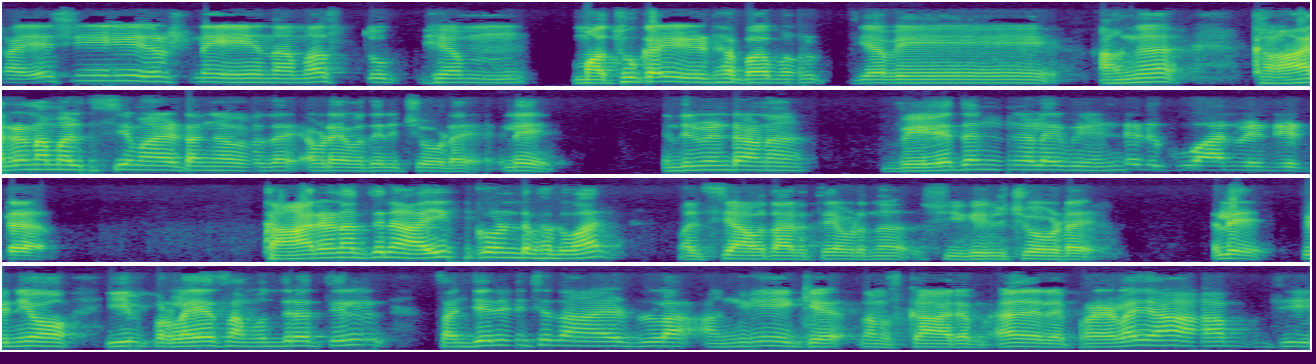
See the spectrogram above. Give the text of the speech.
കയശീർഷ്ണേ നമസ്തുഭ്യം മധുകൈഢപമൃത്യവേ അങ്ങ് കാരണമത്സ്യമായിട്ട് അങ്ങ് അവിടെ അവതരിച്ചോടെ അല്ലേ? എന്തിനു വേണ്ടാണ് വേദങ്ങളെ വീണ്ടെടുക്കുവാൻ വേണ്ടിയിട്ട് കാരണത്തിനായിക്കൊണ്ട് ഭഗവാൻ മത്സ്യാവതാരത്തെ അവിടുന്ന് സ്വീകരിച്ചു അവിടെ അല്ലേ? പിന്നെയോ ഈ പ്രളയ സമുദ്രത്തിൽ സഞ്ചരിച്ചതായിട്ടുള്ള അങ്ങേക്ക് നമസ്കാരം. അതല്ലേ? പ്രളയാബ്ധി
